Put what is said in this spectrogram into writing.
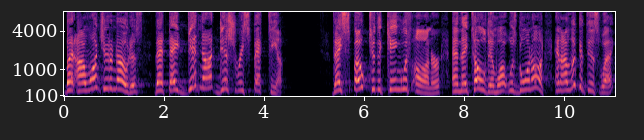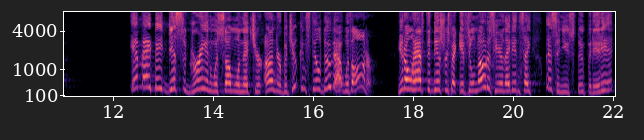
But I want you to notice that they did not disrespect him. They spoke to the king with honor and they told him what was going on. And I look at this way. It may be disagreeing with someone that you're under, but you can still do that with honor. You don't have to disrespect. If you'll notice here, they didn't say, listen, you stupid idiot.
